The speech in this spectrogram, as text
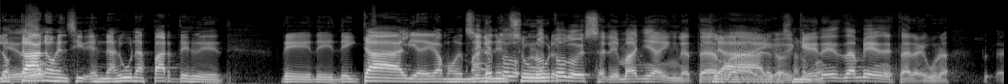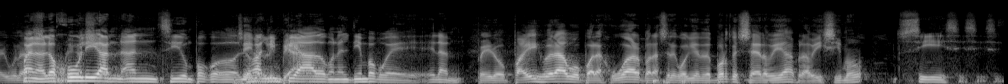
los tanos en, en algunas partes de, de, de- de Italia, digamos, Sí, más no en el sur. no todo es Alemania, Inglaterra, Claro, y, que que también están algunas. Bueno, los hooligans han sido un poco, Sí, los los han limpiado con el tiempo porque eran, Pero país bravo para jugar, para hacer cualquier deporte, Serbia, bravísimo. sí, sí, sí, sí.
